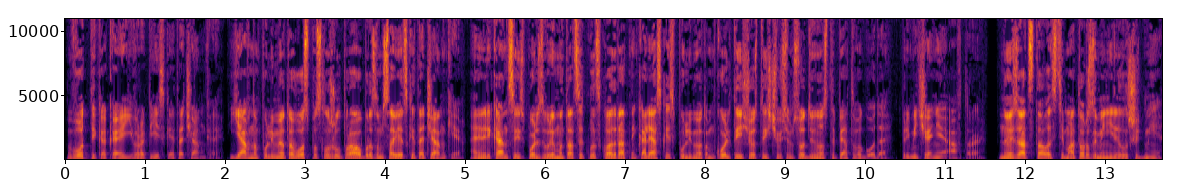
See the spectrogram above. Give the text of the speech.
Вот ты какая европейская тачанка. Явно пулеметовоз послужил служил прообразом советской тачанки. Американцы использовали мотоциклы с квадратной коляской с пулеметом Кольта еще с 1895 года. Примечание автора. Но из-за отсталости мотор заменили лошадьми,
